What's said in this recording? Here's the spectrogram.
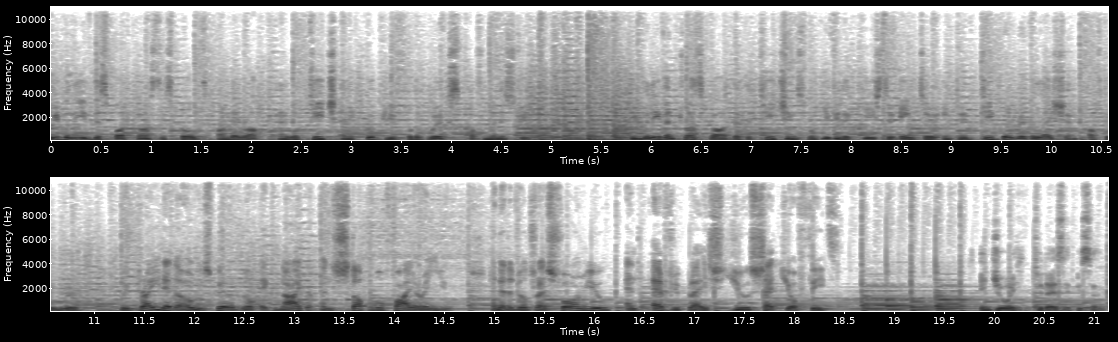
We believe this podcast is built on the rock and will teach and equip you for the works of ministry. We believe and trust God that the teachings will give you the keys to enter into a deeper revelation of the Word. We pray that the Holy Spirit will ignite an unstoppable fire in you and that it will transform you and every place you set your feet. Enjoy today's episode.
